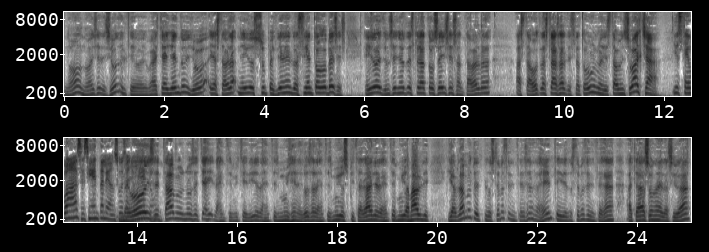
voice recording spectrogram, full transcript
no, no hay selección, el que va a estar yendo y yo y hasta ahora me he ido súper bien en las 102 veces. He ido desde un señor de estrato 6 en Santa Bárbara hasta otras tasas de estrato 1, he estado en Suacha. Y usted va, se sienta, le dan su Me desayuno. voy, sentamos, no sé qué, la gente es muy querida, la gente es muy generosa, la gente es muy hospitalaria, la gente es muy amable y hablamos de los temas que le interesan a la gente y de los temas que le interesan a cada zona de la ciudad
